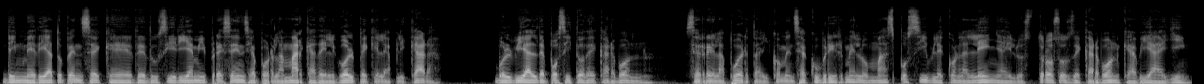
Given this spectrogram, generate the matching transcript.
De inmediato pensé que deduciría mi presencia por la marca del golpe que le aplicara. Volví al depósito de carbón, cerré la puerta y comencé a cubrirme lo más posible con la leña y los trozos de carbón que había allí.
